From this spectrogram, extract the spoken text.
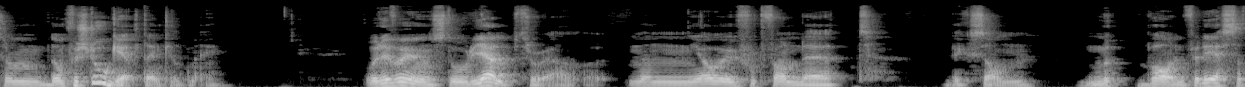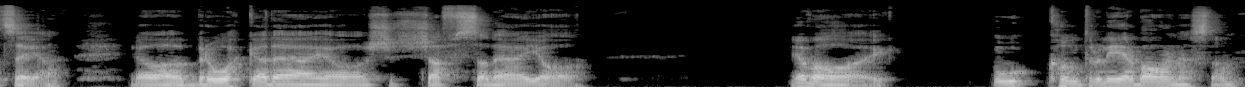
Så de, de förstod helt enkelt mig. Och det var ju en stor hjälp tror jag. Men jag var ju fortfarande ett liksom barn för det så att säga. Jag bråkade, jag tjafsade, jag... Jag var okontrollerbar nästan.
